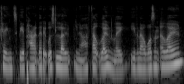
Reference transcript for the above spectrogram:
came to be apparent that it was low you know i felt lonely even though i wasn't alone.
